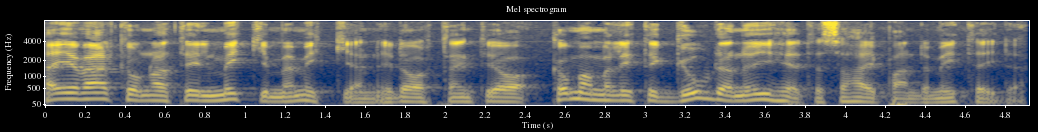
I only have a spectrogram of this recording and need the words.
Hej och välkomna till Micke med micken. Idag tänkte jag komma med lite goda nyheter så här i pandemitider.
